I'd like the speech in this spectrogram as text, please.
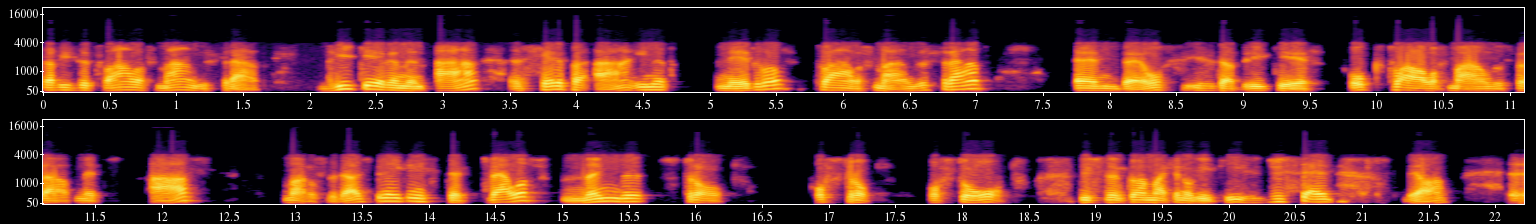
dat is de 12 maanden straat. Drie keer een A, een scherpe A in het Nederlands, 12 maanden straat. En bij ons is dat drie keer ook 12 maanden straat met A's. Maar als we het uitspreken is het 12 munde stroop. Of strop. Of stroop. Dus dan mag je nog iets kiezen. Dus zijn, ja, eh,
